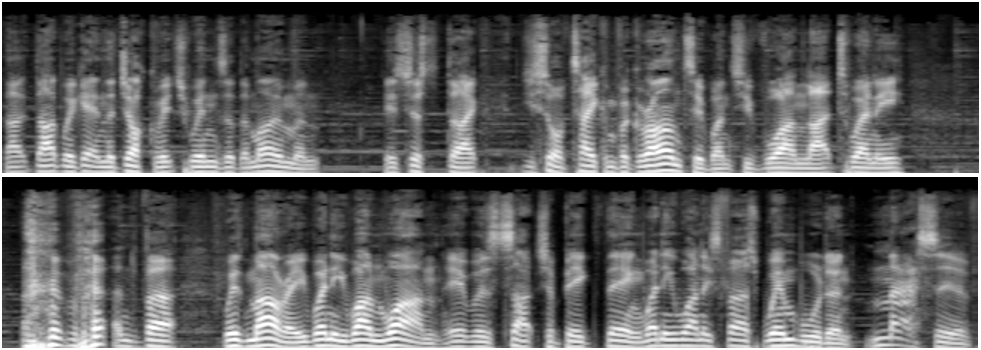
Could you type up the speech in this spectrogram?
like, like we're getting the Djokovic wins at the moment. It's just like you sort of take them for granted once you've won like twenty. and, but with Murray, when he won one, it was such a big thing. When he won his first Wimbledon, massive.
